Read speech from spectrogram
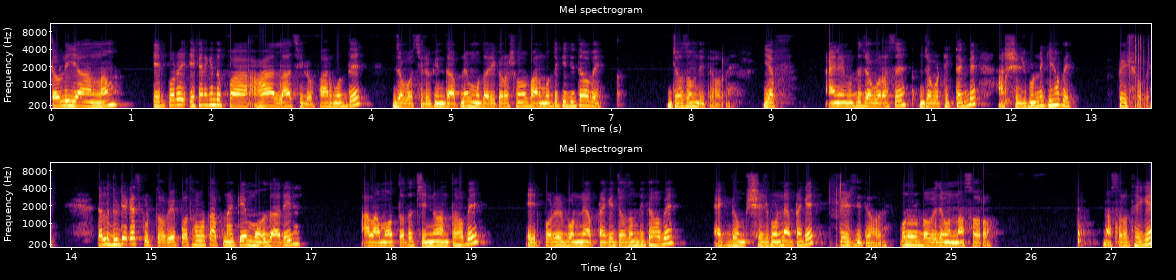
তাহলে ইয়া আনলাম। এরপরে এখানে কিন্তু ফা, আ, লা ছিল, ফার মধ্যে জবর ছিল। কিন্তু আপনি মুদারি করার সময় ফার মধ্যে কি দিতে হবে? জজম দিতে হবে। ইয়াফ, আইনের মধ্যে জবর আছে, জবর ঠিক থাকবে। আর শেষ বর্ণে কি হবে? পেশ হবে। তাহলে দুইটা কাজ করতে হবে। প্রথমত আপনাকে মুদারির আলামত তথা চিহ্ন আনতে হবে। এরপরের বর্ণে আপনাকে জজম দিতে হবে। একদম শেষ বর্ণে আপনাকে পেশ দিতে হবে। অনুরূপভাবে যেমন নাসর। নাসর থেকে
